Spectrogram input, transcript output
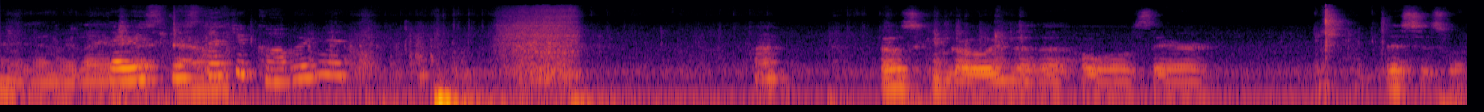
Okay, then we lay There it is back this down. that you covered it. Huh? Those can go into the holes there. This is what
